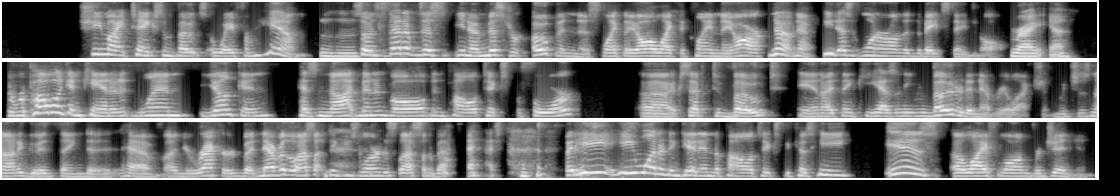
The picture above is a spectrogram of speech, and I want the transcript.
she might take some votes away from him. Mm-hmm. So instead of this, you know, Mr. Openness, like they all like to claim they are, no, no, he doesn't want her on the debate stage at all. Right. Yeah. The Republican candidate, Glenn Youngkin, has not been involved in politics before, uh, except to vote. And I think he hasn't even voted in every election, which is not a good thing to have on your record. But nevertheless, I think he's learned his lesson about that. but he he wanted to get into politics because he is a lifelong Virginian.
